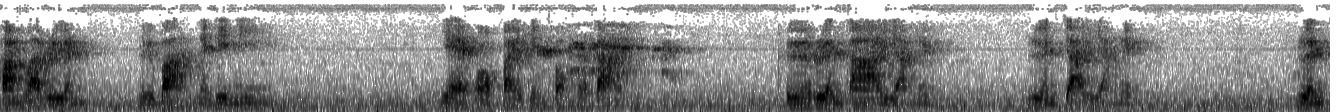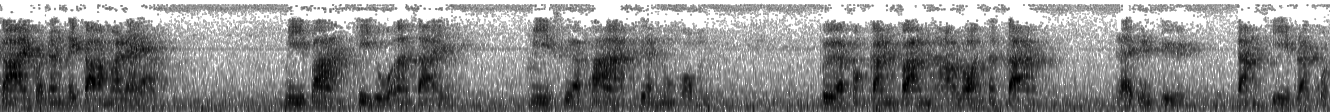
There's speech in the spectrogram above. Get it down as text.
คำว่าเรือนหรือบ้านในที่นี้ แยกออกไปเป็นสองประการ คือเรือนกายอย่างหนึ่ง เรือนใจอย่างหนึ่ง เรือนกายก็ดังได้กล่าวมาแล้ว มีบ้านที่อยู่อาศัย มีเสื้อผ้าเครื่องนุ่งห่มพื่อป้องกันความหนาวร้อนต่างๆ และอื่นๆดังที่ปรากฏ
